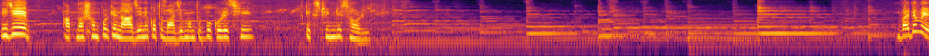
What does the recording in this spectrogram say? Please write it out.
এই যে আপনার সম্পর্কে না জেনে কত বাজে মন্তব্য করেছি extremely sorry by the way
